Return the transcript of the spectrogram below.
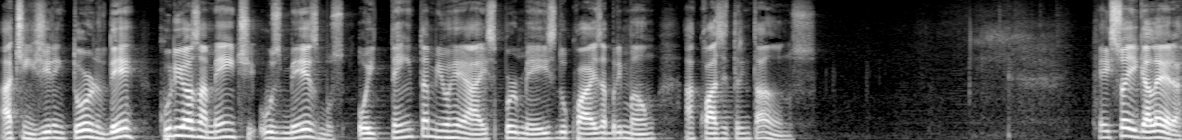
atingir em torno de Curiosamente, os mesmos 80 mil reais por mês do quais abri mão há quase 30 anos. É isso aí, galera.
